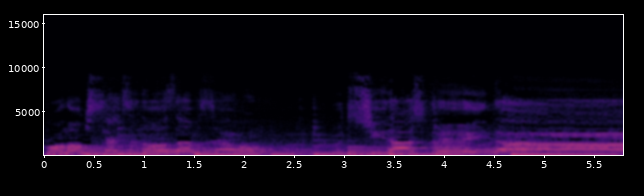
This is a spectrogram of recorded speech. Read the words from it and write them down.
この季節の寒さを映し出していた。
